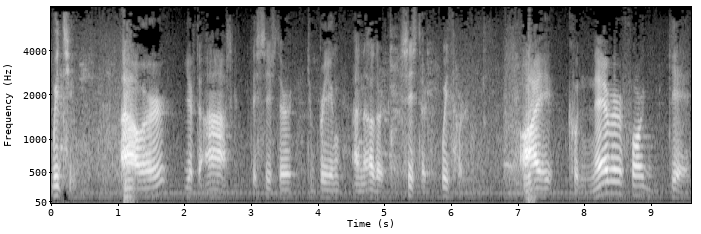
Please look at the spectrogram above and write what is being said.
with you, or you have to ask the sister to bring another sister with her. I could never forget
